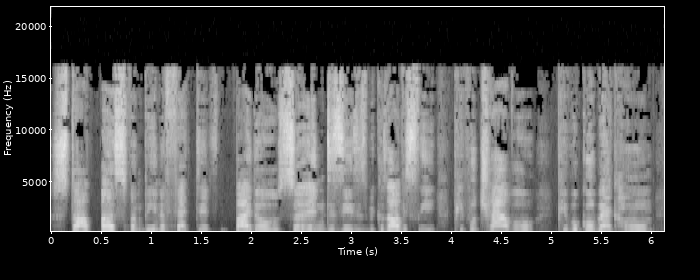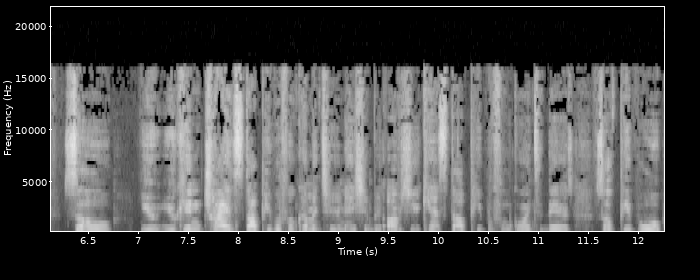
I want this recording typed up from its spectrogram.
stop us from being affected by those certain diseases because obviously people travel, people go back home. So you you can try and stop people from coming to your nation, but obviously you can't stop people from going to theirs. So people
